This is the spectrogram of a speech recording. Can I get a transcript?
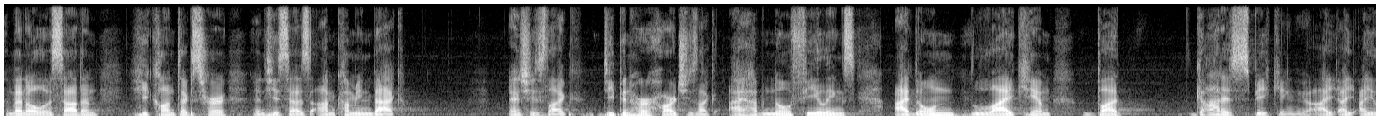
And then all of a sudden he contacts her and he says i'm coming back. And she's like deep in her heart she's like i have no feelings. I don't like him but god is speaking. I, I, I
